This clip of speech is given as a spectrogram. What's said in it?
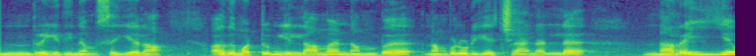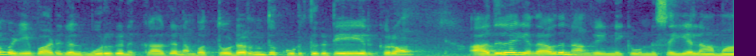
இன்றைய தினம் செய்யலாம். அது மட்டும் இல்லாமல் நம்ம நம்மளுடைய சேனலில் நிறைய வழிபாடுகள் முருகனுக்காக நம்ம தொடர்ந்து கொடுத்துக்கிட்டே இருக்கிறோம். அதில் ஏதாவது நாங்கள் இன்றைக்கி ஒன்று செய்யலாமா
